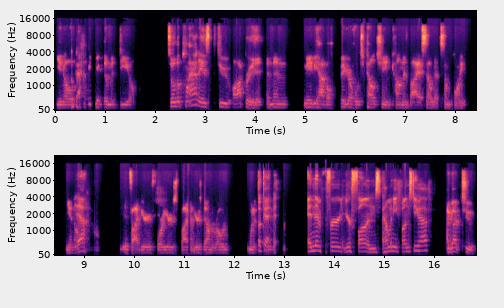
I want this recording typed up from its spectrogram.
you know Okay. give them a deal. So the plan is to operate it, and then maybe have a bigger hotel chain come and buy us out at some point. You know, Yeah. five years, four years, five years down the road when it's Okay. And then for your funds, how many funds do you have? I got two.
